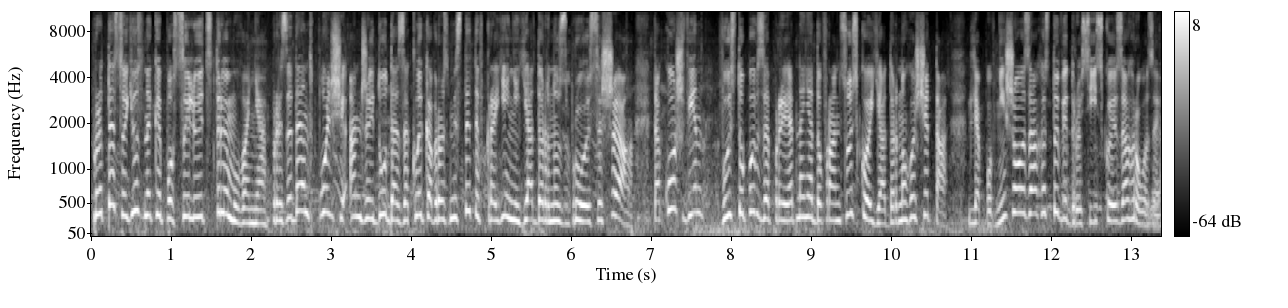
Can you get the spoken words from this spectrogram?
Проте союзники посилюють стримування. Президент Польщі Анджей Дуда закликав розмістити в країні ядерну зброю США. Також він виступив за приєднання до французького ядерного щита для повнішого захисту від російської загрози.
